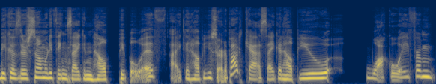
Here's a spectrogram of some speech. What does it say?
because there's so many things I can help people with. I can help you start a podcast. I can help you walk away from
